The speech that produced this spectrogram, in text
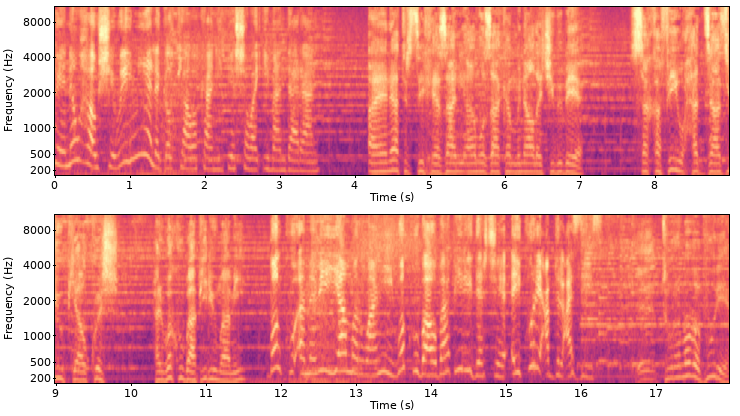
وێنە و هاوشێوەی نییە لەگەڵ پیاوەکانی پێشەوای ئیمانداران. ئایا ناترسی خێزانی ئامۆزاکەم مناڵێکی ببێ سەقەفی و حەجاجی و پیاوکوژ هەر وەکو باپیری و مامی؟ بەڵکو ئەمەوی یا مەڕوانی وەکو باوباپیری دەرچێ ئەی کوڕی عەبدولعەزیز. توڕە مەبە پورێ.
